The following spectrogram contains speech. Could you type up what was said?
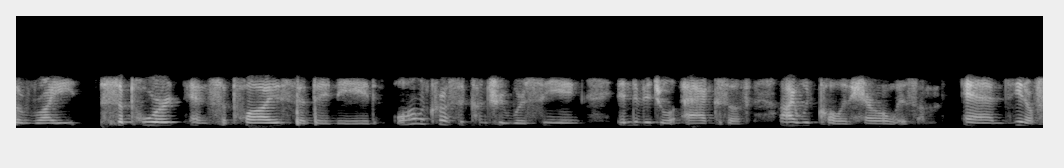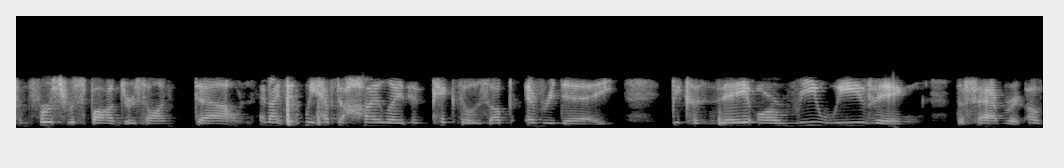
the right support and supplies that they need. All across the country we're seeing individual acts of I would call it heroism. And you know from first responders on down. And i think we have to highlight and pick those up every day because they are reweaving the fabric of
